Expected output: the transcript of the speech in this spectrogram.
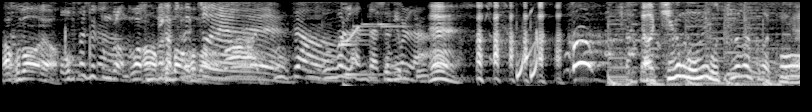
아 고마워요. 없어질 정도로 와 준비가 철저해. 아, 진짜. 눈물 난다, 눈물 나. 예. 야 지금 몸은 못 들어갈 것 같은데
